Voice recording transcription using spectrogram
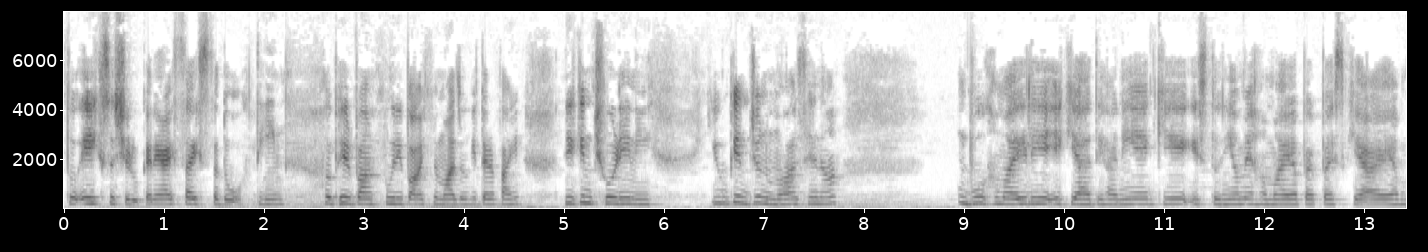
تو ایک سے شروع کریں، آہستہ آہستہ دو، تین، اور پھر پوری پانچ نمازوں کی طرف آئیں۔ لیکن چھوڑیں نہیں، کیونکہ جو نماز ہے نا وہ ہمارے لیے ایک یاد دہانی ہے کہ اس دنیا میں ہمارا پرپس کیا ہے، ہم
